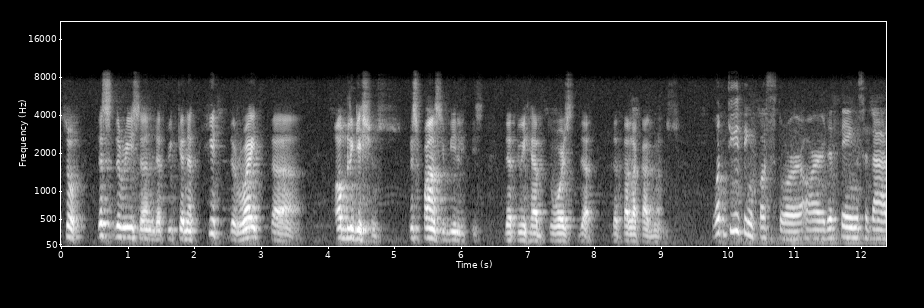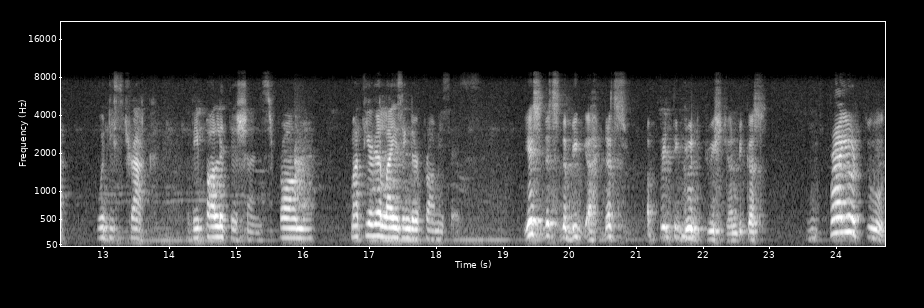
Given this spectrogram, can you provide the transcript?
So that's the reason that we cannot hit the right uh, obligations, responsibilities that we have towards the, the Talakagnons. What do you think, Pastor, are the things that would distract the politicians from materializing their promises? Yes, that's the big. Uh, that's a pretty good question because prior to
